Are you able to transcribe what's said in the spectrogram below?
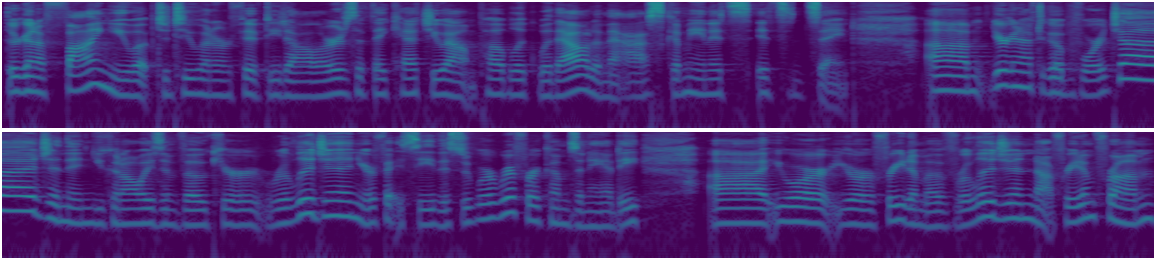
They're going to fine you up to $250 if they catch you out in public without a mask. I mean, it's it's insane. Um, you're going to have to go before a judge, and then you can always invoke your religion. Your faith. see, this is where RFRA comes in handy. Uh, your your freedom of religion, not freedom from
